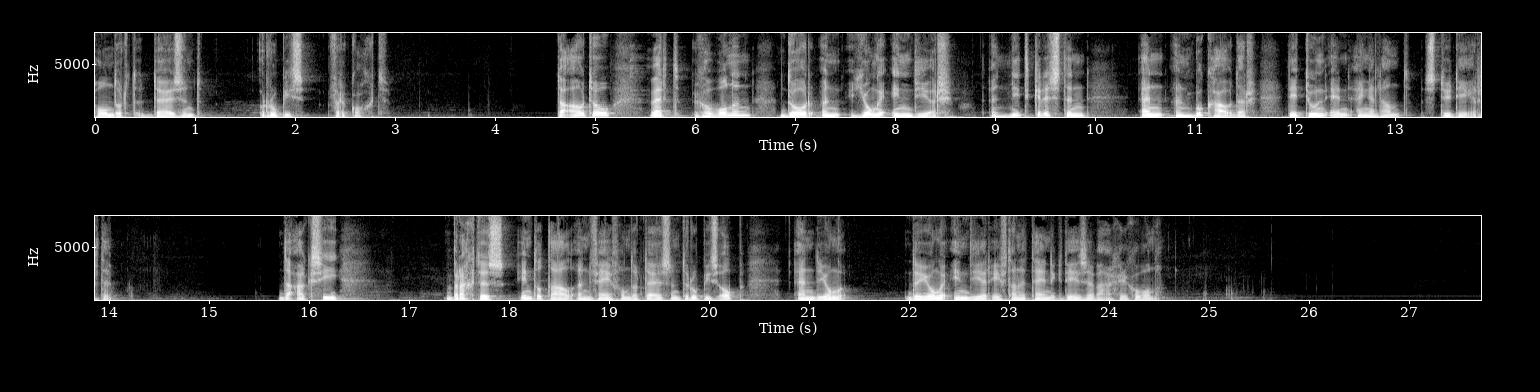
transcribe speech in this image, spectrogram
500.000 roepies verkocht. De auto werd gewonnen door een jonge Indiër, een niet-christen en een boekhouder die toen in Engeland studeerde. De actie bracht dus in totaal een 500.000 roepies op en de jonge, de jonge Indiër heeft dan uiteindelijk deze wagen gewonnen.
